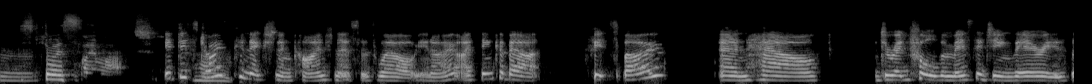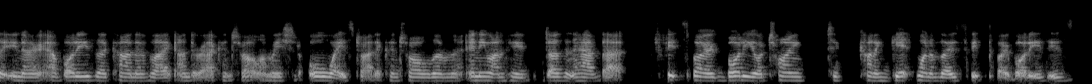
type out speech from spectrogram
Mm. destroys so much. It destroys Um, connection and kindness as well. You know, I think about Fitspo and how dreadful the messaging there is that, you know, our bodies are kind of like under our control and we should always try to control them. Anyone who doesn't have that Fitspo body or trying to kind of get one of those Fitspo bodies is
